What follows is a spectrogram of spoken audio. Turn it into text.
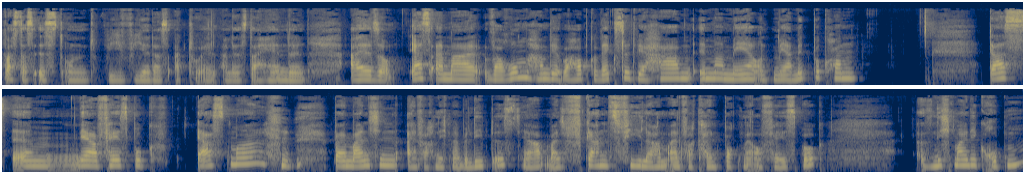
was das ist und wie wir das aktuell alles da handeln. Also, erst einmal, warum haben wir überhaupt gewechselt? Wir haben immer mehr und mehr mitbekommen, dass ähm, ja, Facebook erstmal bei manchen einfach nicht mehr beliebt ist. Ja, ganz viele haben einfach keinen Bock mehr auf Facebook. Also nicht mal die Gruppen.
